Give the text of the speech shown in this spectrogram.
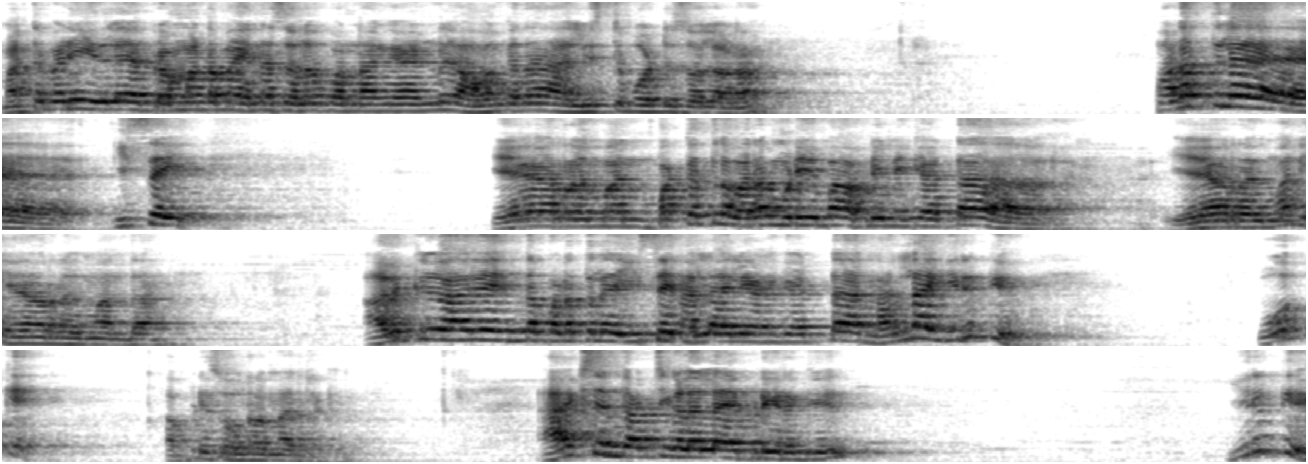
மற்றபடி இதில் பிரம்மாண்டமாக என்ன செலவு பண்ணாங்கன்னு அவங்க தான் லிஸ்ட் போட்டு சொல்லணும். படத்தில் இசை ஏஆர் ரஹ்மான் பக்கத்தில் வர முடியுமா அப்படின்னு கேட்டால் ஏஆர் ரஹ்மான் ஏஆர் ரஹ்மான் தான். அதுக்காக இந்த படத்தில் இசை நல்லா இல்லையான்னு கேட்டால் நல்லா இருக்கு. ஓகே அப்படி சொல்கிற மாதிரி இருக்கு. ஆக்ஷன் காட்சிகள் எல்லாம் எப்படி இருக்கு? இருக்கு.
